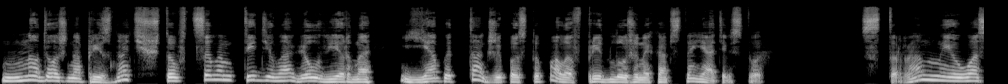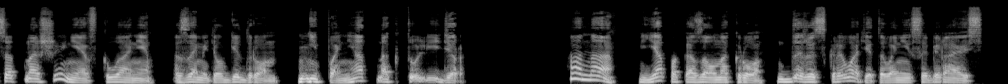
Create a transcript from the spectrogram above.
Но должна признать, что в целом ты дела вел верно. Я бы также поступала в предложенных обстоятельствах. Странные у вас отношения в клане, заметил Гедрон. Непонятно, кто лидер. Она, я показал на Кро. Даже скрывать этого не собираюсь.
